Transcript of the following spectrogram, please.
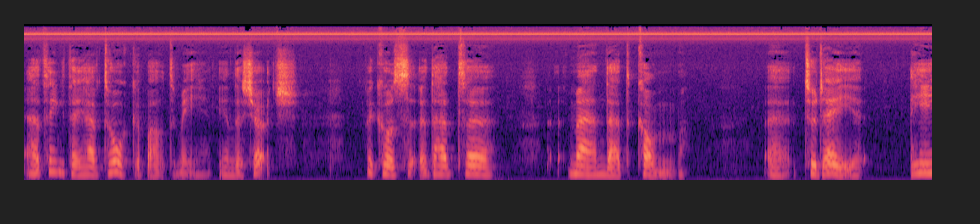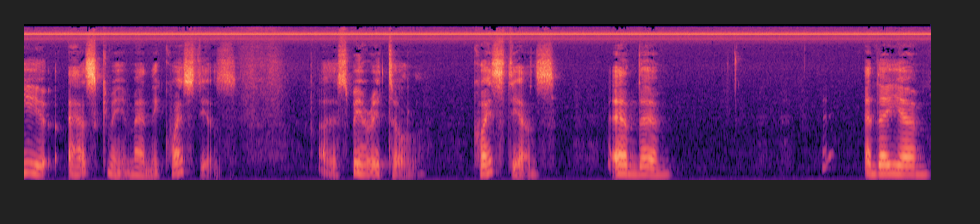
I think they have talked about me in the church because that uh, man that come uh, today he asked me many questions uh, spiritual questions, and um, and they um,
